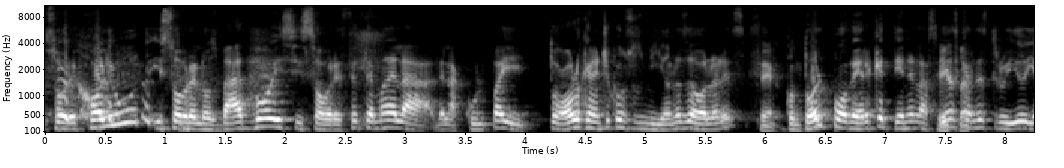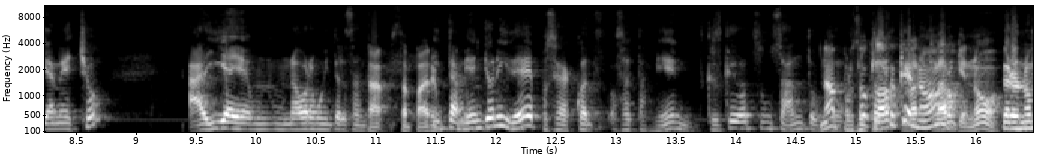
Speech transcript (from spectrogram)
sobre Hollywood y sobre los bad boys y sobre este tema de la, de la culpa y todo lo que han hecho con sus millones de dólares, Sí. con todo el poder que tienen, las Sí, vidas claro. que han destruido y han hecho, ahí hay un- una obra muy interesante. Está, está padre. Y también Johnny Depp, o sea, ¿cuántos- o sea, también, ¿crees que es un santo? O No, sea, por No, supuesto claro, que no. claro que no. Pero no Entonces-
